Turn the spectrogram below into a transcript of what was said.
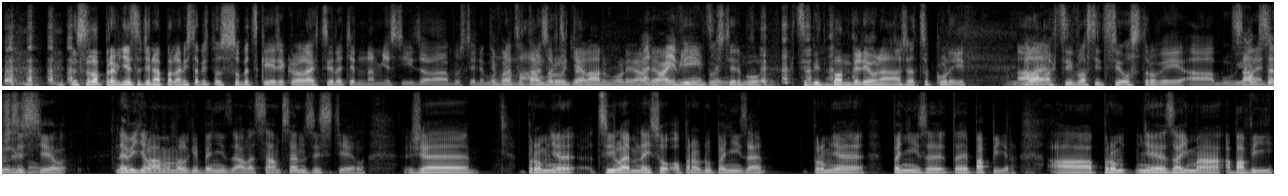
Doslova první věc, co tě napadlo. Místo, abys byl sobecký, řekl, ale chci letět na měsíc a prostě nebo Ty vole, na co tam budu chci dělat, vole, já já nemají nevím, prostě, nebo chci být bambilionář a cokoliv. A, Ale- a chci vlastnit tři ostrovy a Bůh Sám nevím, jsem všechno. zjistil, nevydělávám velké peníze, ale sám jsem zjistil, že pro mě cílem nejsou opravdu peníze, pro mě peníze to je papír. A pro mě zajímá a baví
